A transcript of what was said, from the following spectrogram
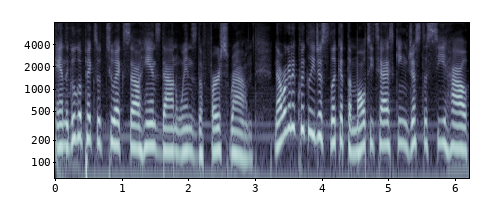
And the Google Pixel 2 XL hands down wins the first round. Now we're going to quickly just look at the multitasking just to see how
